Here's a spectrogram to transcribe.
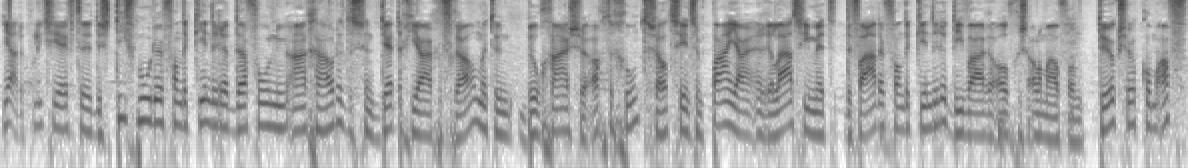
Ja, de politie heeft eh, de stiefmoeder van de kinderen daarvoor nu aangehouden. Dat is een 30-jarige vrouw met een Bulgaarse achtergrond. Ze had sinds een paar jaar een relatie met de vader van de kinderen. Die waren overigens allemaal van Turkse komaf.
